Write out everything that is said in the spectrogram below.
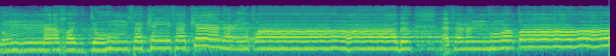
ثم أخذتهم فكيف كان عقاب؟ أفمن هو قاب؟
